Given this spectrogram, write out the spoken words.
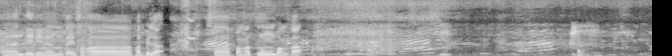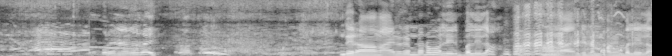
Ayan, dinin na naman tayo sa ka- kabila. Sa pangatlong bangka. Bali na nanay. Hindi, nangangain rin na naman. li- Balila. Nangangain din naman kami balila.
